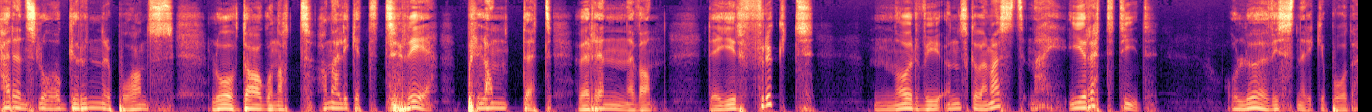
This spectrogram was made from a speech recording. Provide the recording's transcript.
Herrens lov og grunner på Hans lov dag og natt. Han er lik et tre plantet ved rennende vann. Det gir frukt når vi ønsker det mest, nei, i rett tid og løv visner ikke på det.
